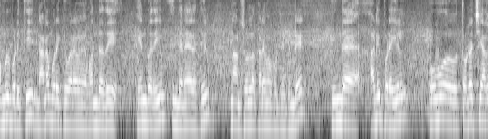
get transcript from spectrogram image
அமுல்படுத்தி நடைமுறைக்கு வர வந்தது என்பதையும் இந்த நேரத்தில் நான் சொல்ல கடமைப்பட்டிருக்கின்றேன். இந்த அடிப்படையில் ஒவ்வொரு தொடர்ச்சியாக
